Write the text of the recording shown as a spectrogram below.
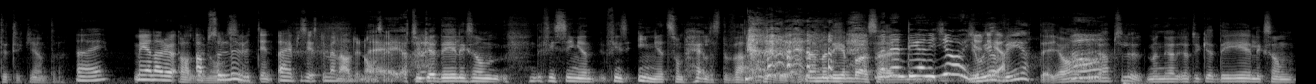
det tycker jag inte. Nej. Menar du Aldrig absolut inte? Nej, precis. Du menar aldrig någonsin. Nej, jag tycker att det är liksom, det finns, ingen, finns inget som helst värde i det. Nej, men det är bara så här, Men en del gör ju jo, det. jag vet det. Ja, är absolut. Men jag, jag tycker att det är liksom,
